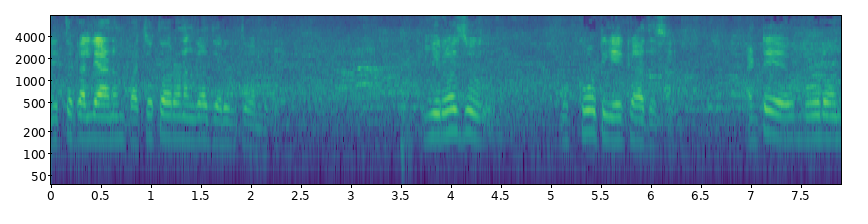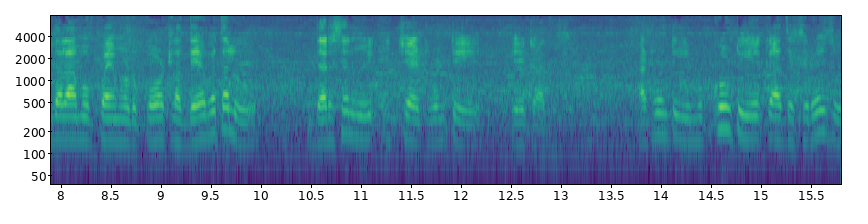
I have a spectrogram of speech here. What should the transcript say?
నిత్య కళ్యాణం పచ్చతోరణంగా జరుగుతూ ఉన్నది ఈరోజు ముక్కోటి ఏకాదశి. అంటే మూడు వందల ముప్పై మూడు కోట్ల దేవతలు దర్శనం ఇచ్చేటువంటి ఏకాదశి. అటువంటి ఈ ముక్కోటి ఏకాదశి రోజు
